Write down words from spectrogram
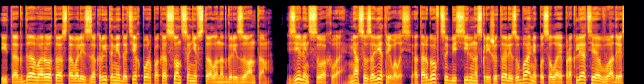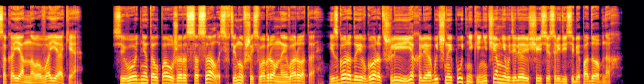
И тогда ворота оставались закрытыми до тех пор, пока солнце не встало над горизонтом. Зелень сохла, мясо заветривалось, а торговцы бессильно скрежетали зубами, посылая проклятия в адрес окаянного вояки. Сегодня толпа уже рассосалась, втянувшись в огромные ворота. Из города и в город шли и ехали обычные путники, ничем не выделяющиеся среди себе подобных.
